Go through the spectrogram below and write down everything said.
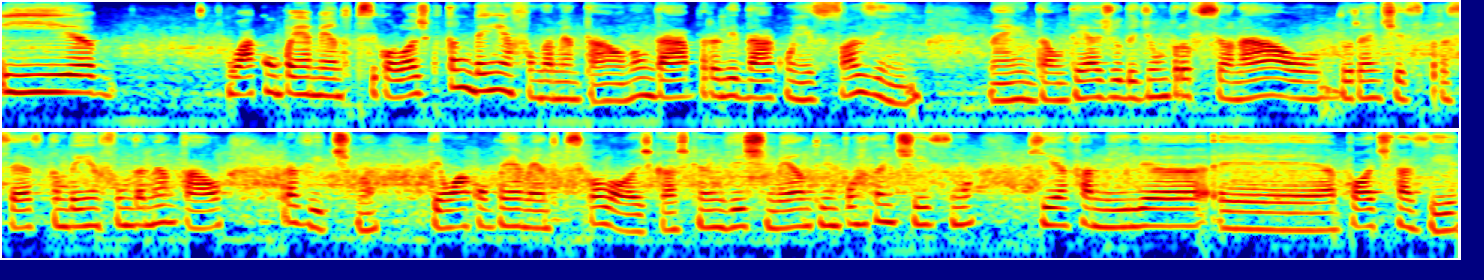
E o acompanhamento psicológico também é fundamental, não dá para lidar com isso sozinho. Né? Então, ter a ajuda de um profissional durante esse processo também é fundamental para a vítima. Ter um acompanhamento psicológico. Acho que é um investimento importantíssimo que a família é, pode fazer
